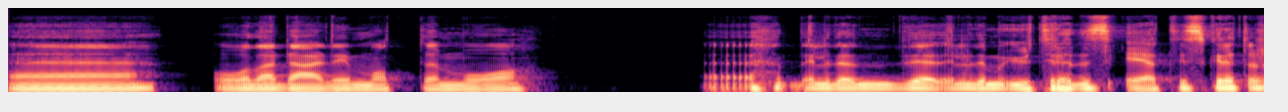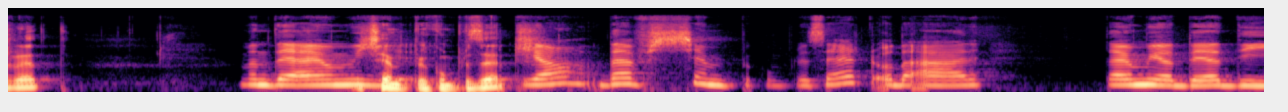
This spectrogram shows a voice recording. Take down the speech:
Eh, og det er der de måtte må eh, eller, det, det, eller det må utredes etisk, rett og slett. Men det er jo mye Kjempekomplisert. Ja, det er kjempekomplisert, og det er, det er jo mye av det de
